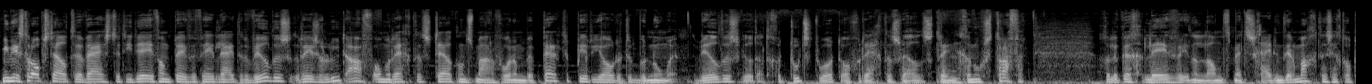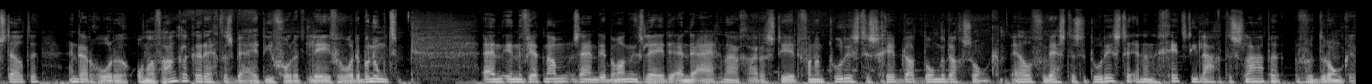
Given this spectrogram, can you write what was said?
Minister Opstelten wijst het idee van PVV-leider Wilders resoluut af... om rechters telkens maar voor een beperkte periode te benoemen. Wilders wil dat getoetst wordt of rechters wel streng genoeg straffen. Gelukkig leven we in een land met scheiding der machten, zegt Opstelten... en daar horen onafhankelijke rechters bij die voor het leven worden benoemd. En in Vietnam zijn de bemanningsleden en de eigenaar gearresteerd... van een toeristenschip dat donderdag zonk. Elf westerse toeristen en een gids die lagen te slapen verdronken.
